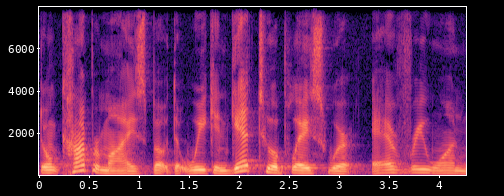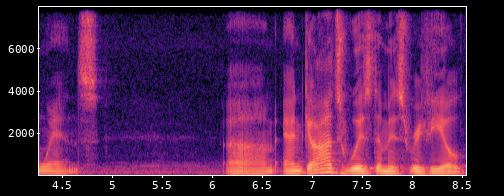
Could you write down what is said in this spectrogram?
don't compromise, but that we can get to a place where everyone wins. Um, and God's wisdom is revealed.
